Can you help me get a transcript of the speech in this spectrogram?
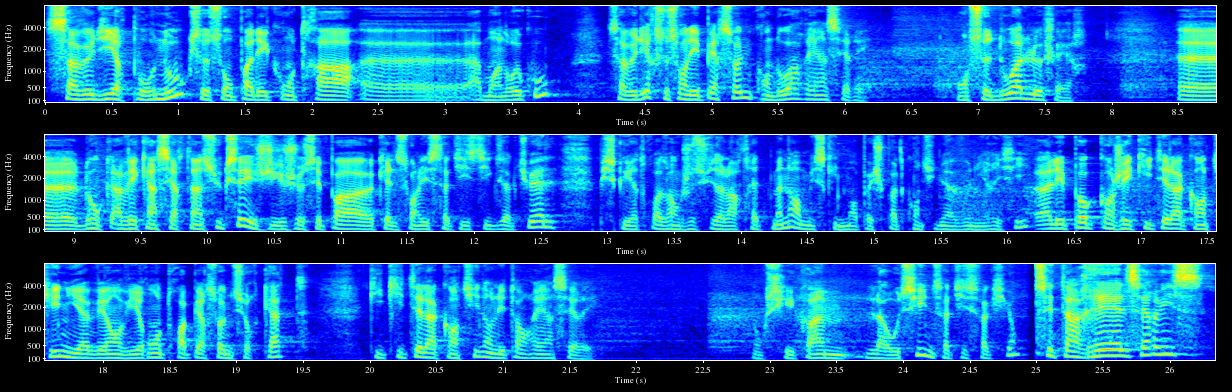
Ça veut dire pour nous que ce ne sont pas des contrats euh, à moindre coût, ça veut dire que ce sont des personnes qu'on doit réinsérer. On se doit de le faire. Euh, donc avec un certain succès, je ne sais pas quelles sont les statistiques actuelles, puisqu'il y a trois ans que je suis à la retraite maintenant, mais ce qui ne m'empêche pas de continuer à venir ici. À l'époque, quand j'ai quitté la cantine, il y avait environ trois personnes sur quatre qui quittaient la cantine en étant réinsérés. Donc ce qui est quand même là aussi une satisfaction. C'est un réel service,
